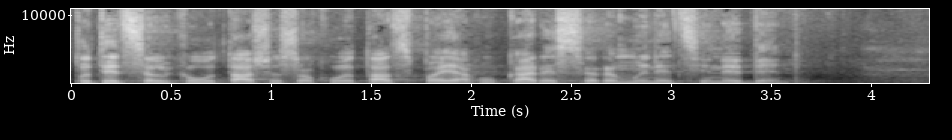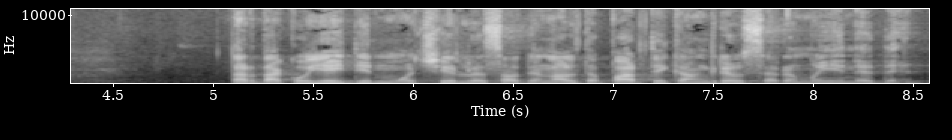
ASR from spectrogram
puteți să-l căutați și să o căutați pe aia cu care să rămâneți în Eden. Dar dacă o iei din mocirlă sau din altă parte, e cam greu să rămâi în Eden.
